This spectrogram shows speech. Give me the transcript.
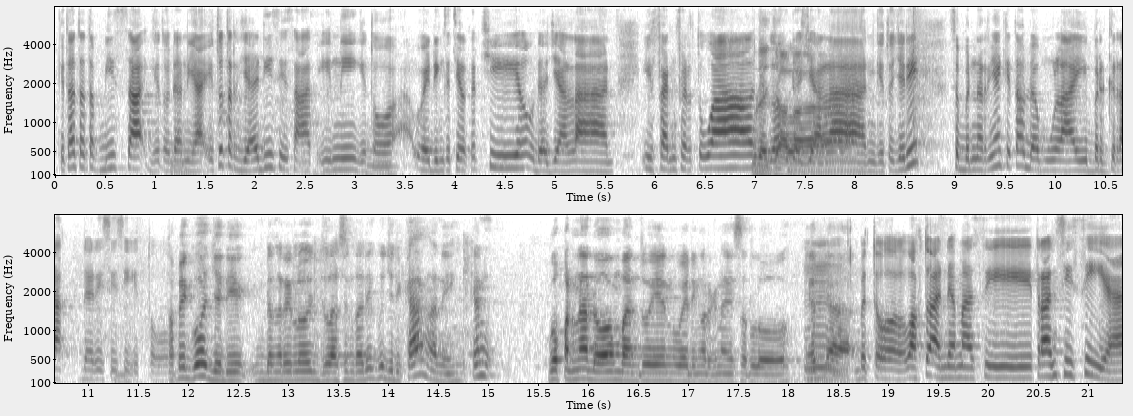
kita tetap bisa gitu dan ya itu terjadi sih saat ini gitu Hmm. wedding kecil-kecil udah jalan event virtual Udah juga udah jalan. jalan gitu jadi sebenarnya kita udah mulai bergerak dari sisi itu Tapi gue jadi dengerin lo jelasin tadi, gue jadi kangen nih. Kan gue pernah dong bantuin wedding organizer lo, ingat Hmm, nggak? betul. Waktu anda masih transisi ya,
